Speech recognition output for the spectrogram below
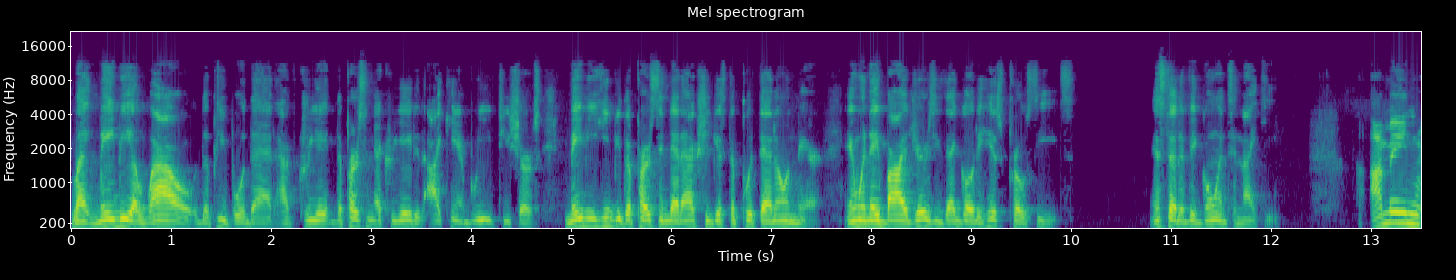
Like maybe allow the people that have created the person that created I Can't Breathe t-shirts, maybe he be the person that actually gets to put that on there. And when they buy jerseys, that go to his proceeds instead of it going to Nike. I mean,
